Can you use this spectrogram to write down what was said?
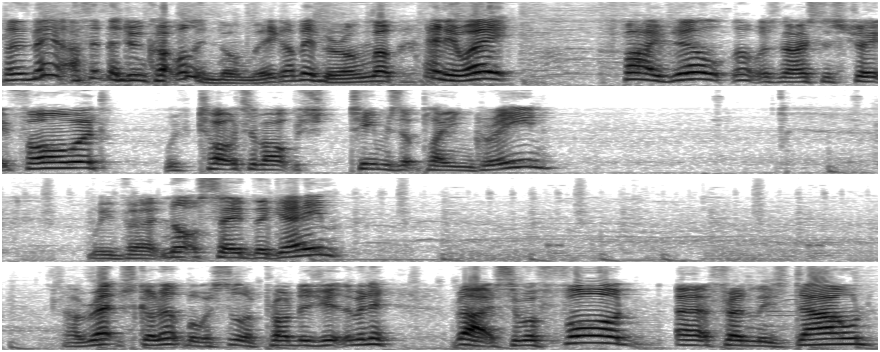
May, I think they're doing quite well in non-league. I may be wrong, though. Anyway, 5-0. That was nice and straightforward. We've talked about teams that play in green. We've uh, not saved the game. Our rep's gone up, but we're still a prodigy at the minute. Right, so we're four uh, friendlies down.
